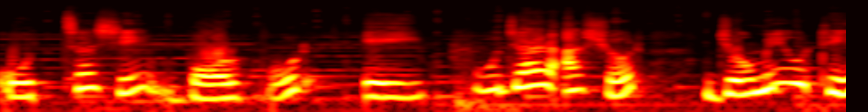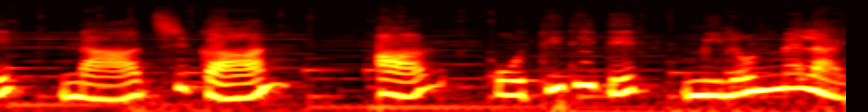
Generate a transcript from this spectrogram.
উচ্ছ্বাসে ভরপুর এই পূজার আসর জমে ওঠে নাচ, গান আর অতিথিদের মিলন মেলায়।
